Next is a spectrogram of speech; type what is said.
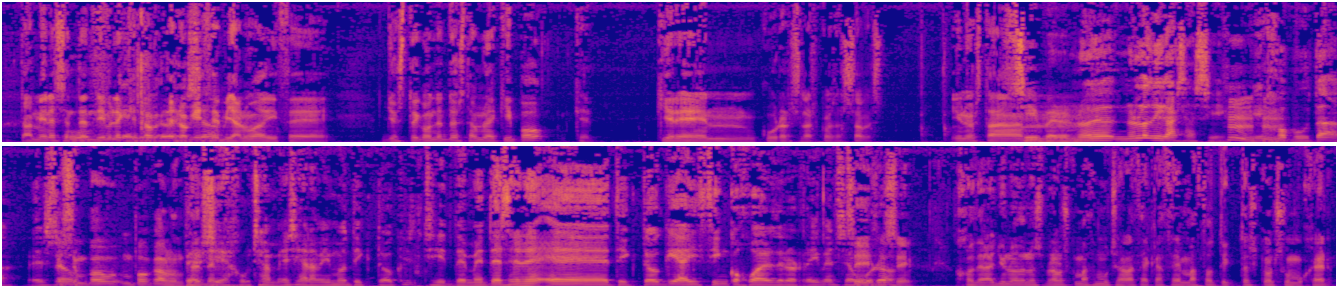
ver, también es entendible que es lo, es lo que dice Villanueva. Dice: Yo estoy contento de estar en un equipo que quieren curarse las cosas, ¿sabes? Y no están. Sí, pero no, no lo digas así, hijo puta. Eso. Es un, po- un poco Pero anunciante. sí, escúchame, si ahora mismo TikTok, si te metes en eh, TikTok y hay cinco jugadores de los Ravens, Sí, seguro. sí, sí. Joder, hay uno de los Browns que me hace mucha gracia que hace mazo TikToks con su mujer.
